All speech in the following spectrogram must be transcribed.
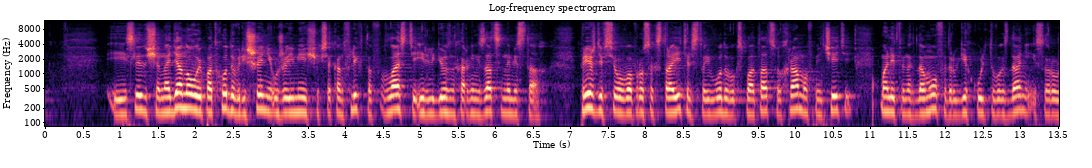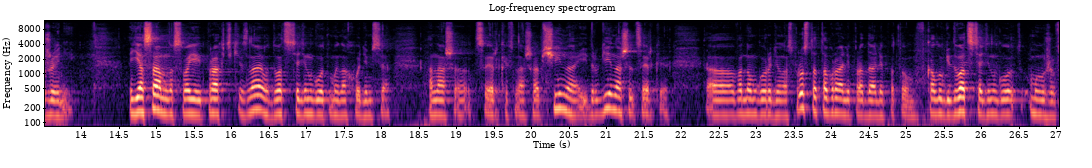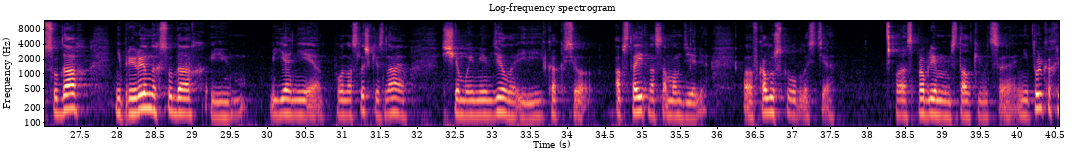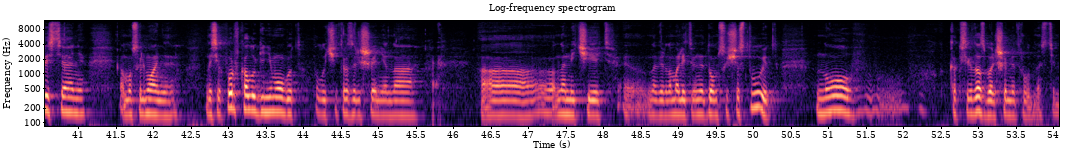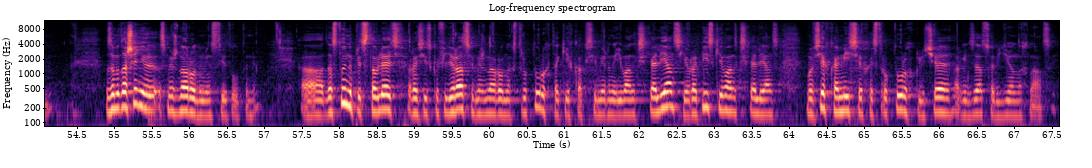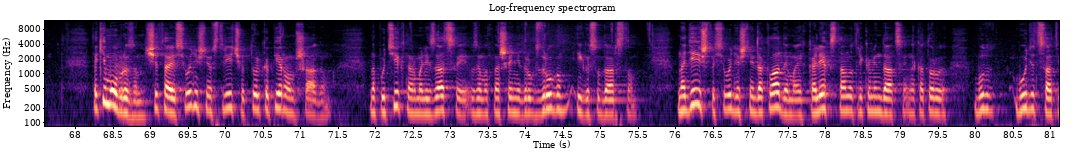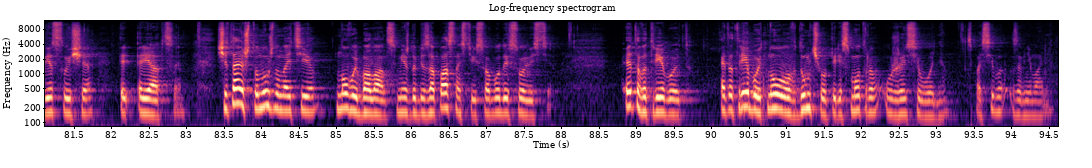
И следующее, найдя новые подходы в решении уже имеющихся конфликтов власти и религиозных организаций на местах, прежде всего в вопросах строительства и ввода в эксплуатацию храмов, мечетей, молитвенных домов и других культовых зданий и сооружений. Я сам на своей практике знаю, вот 21 год мы находимся, а наша церковь, наша община и другие наши церкви, а, в одном городе у нас просто отобрали, продали, потом в Калуге 21 год мы уже в судах, непрерывных судах, и я не понаслышке знаю, с чем мы имеем дело и как все обстоит на самом деле. А, в Калужской области а, с проблемами сталкиваются не только христиане, а мусульмане до сих пор в Калуге не могут получить разрешение на, а, на мечеть. Э, Наверное, молитвенный дом существует, но, как всегда, с большими трудностями. Взаимоотношения с международными институтами. А, достойно представлять Российскую Федерацию в международных структурах, таких как Всемирный Евангельский Альянс, Европейский Евангельский Альянс, во всех комиссиях и структурах, включая Организацию Объединенных Наций. Таким образом, считаю сегодняшнюю встречу только первым шагом – на пути к нормализации взаимоотношений друг с другом и государством. Надеюсь, что сегодняшние доклады моих коллег станут рекомендацией, на которую будут, будет соответствующая реакция. Считаю, что нужно найти новый баланс между безопасностью и свободой совести. Этого требует, это требует нового вдумчивого пересмотра уже сегодня. Спасибо за внимание.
